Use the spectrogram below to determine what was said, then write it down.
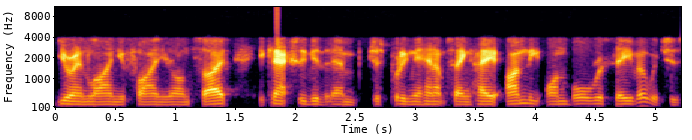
you're in line, you're fine, you're on side." It can actually be them just putting their hand up saying, "Hey, I'm the on-ball receiver," which is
